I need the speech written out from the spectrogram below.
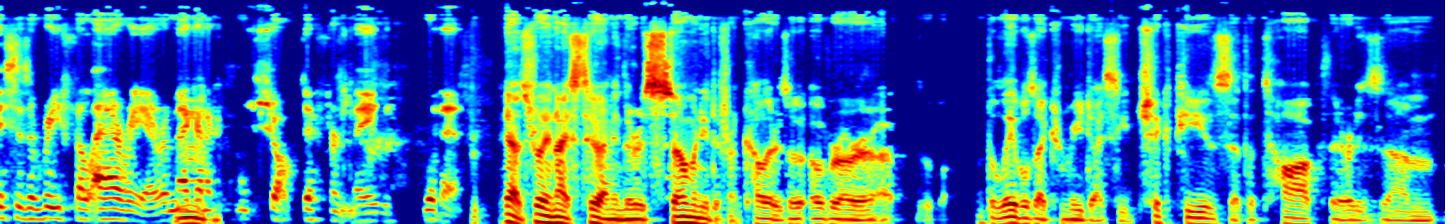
this is a refill area and they're mm. going to shop differently with it. Yeah, it's really nice too. I mean, there's so many different colors over our, uh, the labels I can read. I see chickpeas at the top. There's um,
